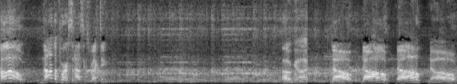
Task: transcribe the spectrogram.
Oh! Not the person I was expecting. Oh god. No, no, no, no,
